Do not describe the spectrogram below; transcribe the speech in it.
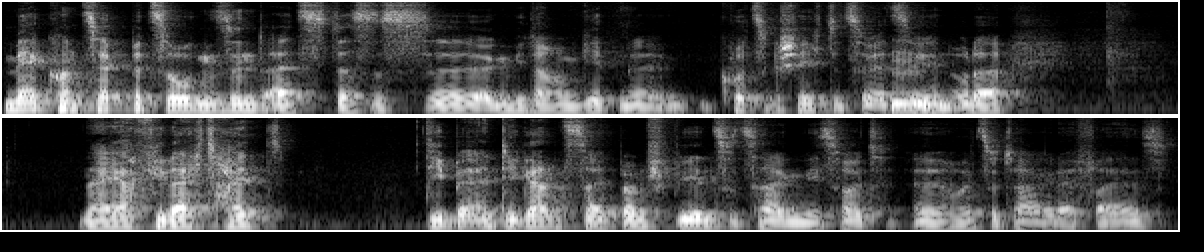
mehr konzeptbezogen sind, als dass es äh, irgendwie darum geht, eine kurze Geschichte zu erzählen. Mhm. Oder, naja, vielleicht halt die Band die ganze Zeit beim Spielen zu zeigen, wie es heut, äh, heutzutage der Fall ist.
